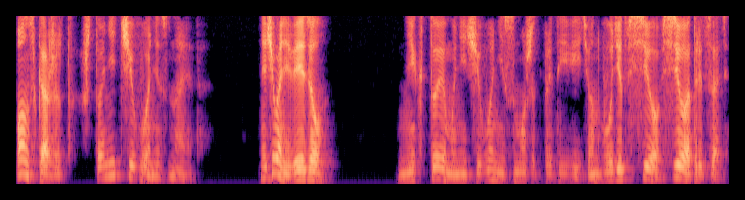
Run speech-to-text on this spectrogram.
он скажет, что ничего не знает. Ничего не видел. Никто ему ничего не сможет предъявить. Он будет все, все отрицать.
